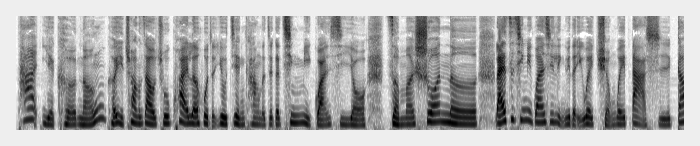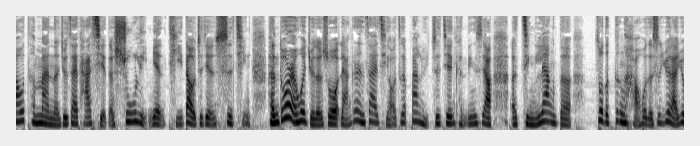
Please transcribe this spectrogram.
他也可能可以创造出快乐或者又健康的这个亲密关系哟。怎么说呢？来自亲密关系领域的一位权威大师高特曼呢，就在他写的书里面提到这件事情。很多人会觉得说，两个人在一起哦，这个伴侣之间肯定是要呃尽量的。做得更好，或者是越来越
